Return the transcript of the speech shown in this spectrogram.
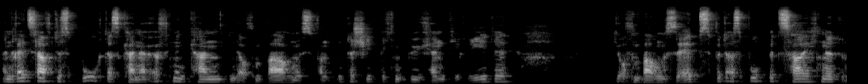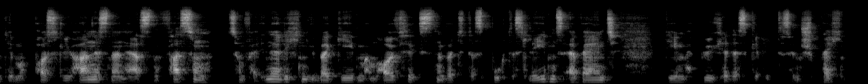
Ein rätselhaftes Buch, das keiner öffnen kann. In der Offenbarung ist von unterschiedlichen Büchern die Rede. Die Offenbarung selbst wird als Buch bezeichnet und dem Apostel Johannes in einer ersten Fassung zum Verinnerlichen übergeben. Am häufigsten wird das Buch des Lebens erwähnt, dem Bücher des Gerichtes entsprechen.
